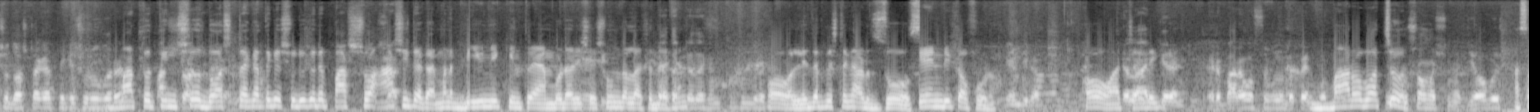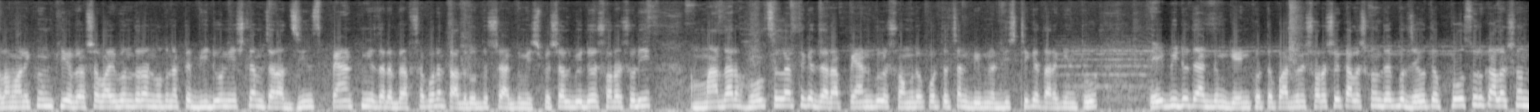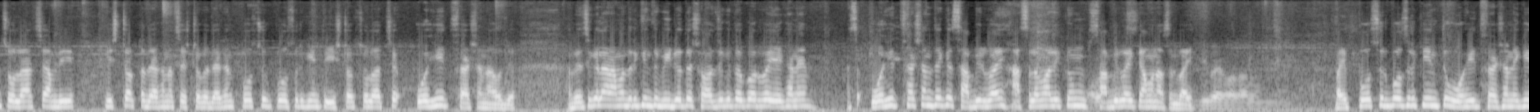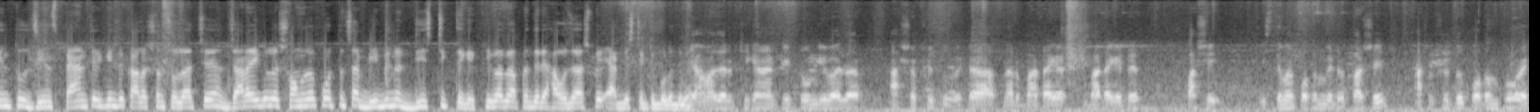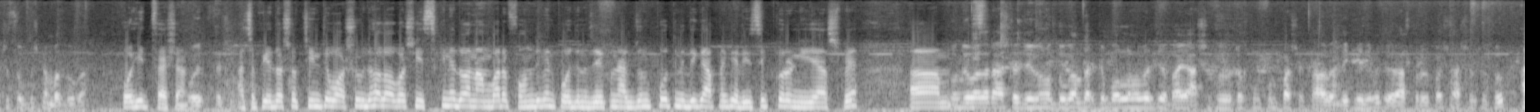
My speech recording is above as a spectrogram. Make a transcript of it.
একশো দশ টাকা থেকে শুরু করে মাত্র তিনশো দশ টাকা। থেকে শুরু করে পাঁচশো আশি টাকা। মানে ইউনিক কিন্তু এমব্রয়ডারি সে সুন্দর লাগছে দেখেন। ও লেদার পিস থেকে আর জোস। ক্যান্ডি কাপড় ও আচ্ছা গ্যারান্টি এটা বারো বছর পর্যন্ত প্যান্ট বারো বছর? সমস্যা না যে অবশ্যই। আসসালামু আলাইকুম প্রিয় ব্যবসা ভাই বন্ধুরা নতুন একটা ভিডিও নিয়ে এসলাম। যারা জিন্স প্যান্ট নিয়ে যারা ব্যবসা করেন তাদের উদ্দেশ্যে একদম স্পেশাল ভিডিও সরাসরি মাদার হোলসেলার থেকে যারা প্যান্টগুলো সংগ্রহ করতে চান বিভিন্ন ডিস্ট্রিক্টে তারা কিন্তু এই ভিডিওতে একদম গেইন করতে পারবেন। সরাসরি কালেকশন দেখব যেহেতু প্রচুর কালেকশন চলে আছে আমি স্টকটা দেখানোর চেষ্টা করে। দেখেন প্রচুর প্রচুর কিন্তু স্টক চলে আছে ওহিদ ফ্যাশন হাউসে বেসিক্যালি আর আমাদের কিন্তু ভিডিওতে সহযোগিতা করবে এখানে আচ্ছা ওহিদ ফ্যাশন থেকে সাবির ভাই আসসালামু আলাইকুম। সাবির ভাই কেমন আছেন ভাই? জি ভাই ভালো ভাই প্রচুর প্রচুর কিন্তু ওহিদ ফ্যাশনে কিন্তু জিন্স প্যান্টের কিন্তু কালেকশন চলে যাচ্ছে যারা এগুলো সংগ্রহ করতে চায় বিভিন্ন ডিস্ট্রিক্ট থেকে কীভাবে আপনাদের হাউজে আসবে অ্যাড্রেসটা একটু বলে দেবেন। আমাদের ঠিকানাটি টঙ্গী বাজার আশরাফ সেতু। এটা আপনার বাটা বাটা গেটের পাশে ইস্তেমার প্রথম গেটের পাশে আশরাফ সেতু প্রথম ফ্লোর একশো চব্বিশ নম্বর দোকান। ওহিদ ফ্যাশন। আচ্ছা প্রিয় দর্শক চিনতে অসুবিধা হলে অবশ্যই স্ক্রিনে দেওয়া নাম্বারে ফোন দিবেন। প্রয়োজনে যে কোনো একজন প্রতিনিধিকে আপনাকে রিসিভ করে নিয়ে আসবে। আম, আসলে যে কোনো দোকানদারকে বলা হবে যে ভাই ওটা কোন পাশে? তাহলে দেখিয়ে দেবে যে রাস্তার ওই পাশে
